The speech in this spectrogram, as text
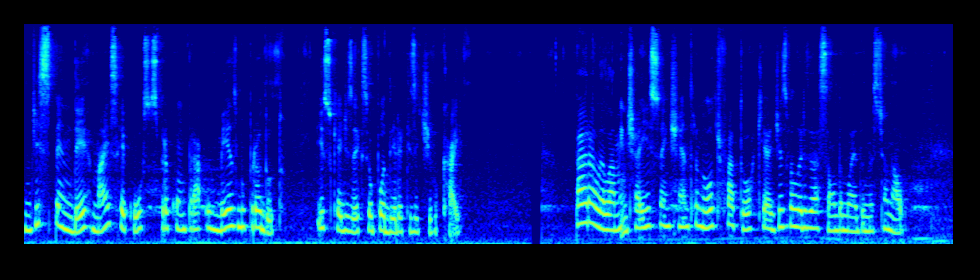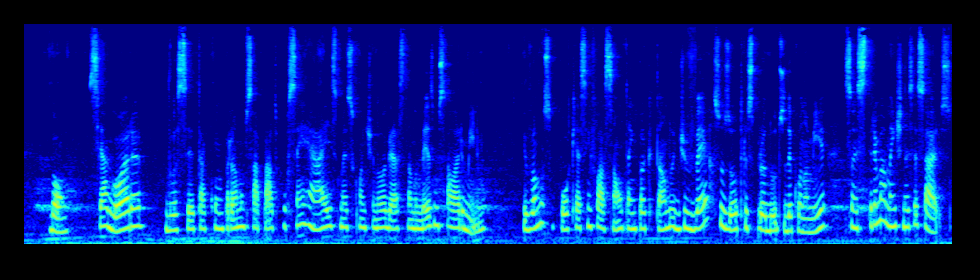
despender mais recursos para comprar o mesmo produto. Isso quer dizer que seu poder aquisitivo cai. Paralelamente a isso, a gente entra no outro fator que é a desvalorização da moeda nacional. Bom, se agora você está comprando um sapato por 100 reais, mas continua gastando o mesmo salário mínimo, e vamos supor que essa inflação está impactando diversos outros produtos da economia que são extremamente necessários.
